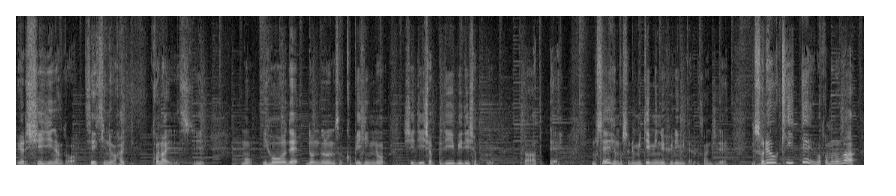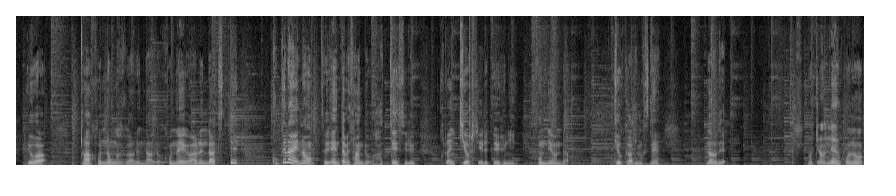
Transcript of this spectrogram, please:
ゆる CD なんかは正規品のが入ってこないですし、もう違法でどんどんどんどんそコピー品の CD ショップ、DVD ショップがあって、もう政府もそれ見て見ぬふりみたいな感じで、でそれを聞いて若者が、要は、あこんな音楽があるんだとか、こんな映画があるんだっつって、国内のそううエンタメ産業が発展することに寄与しているというふうに本で読んだ記憶がありますね。なので、もちろんね、この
